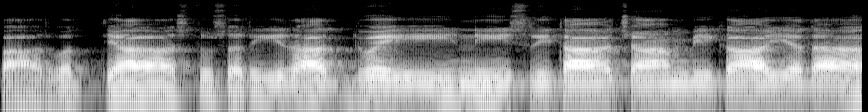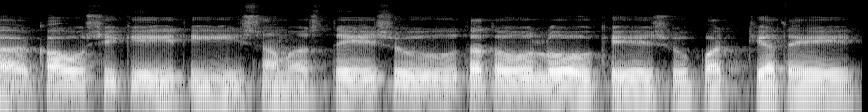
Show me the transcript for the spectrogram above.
पार्वत्यास्तु शरीराद्वै निःसृता चाम्बिका यदा कौशिकीति समस्तेषु ततो लोकेषु पठ्यते।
